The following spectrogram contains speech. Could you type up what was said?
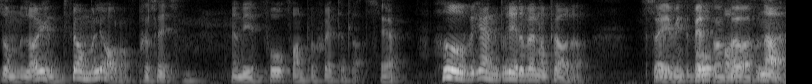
de la in två miljarder. Precis. Men vi är fortfarande på sjätte plats. Ja. Hur vi än vrider och vänder på det. Så är vi inte bättre än förra säsongen. Nej.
